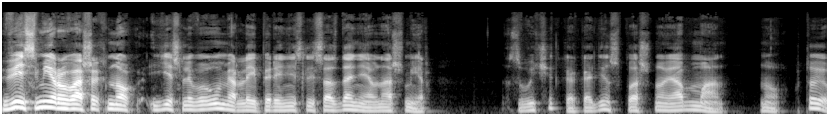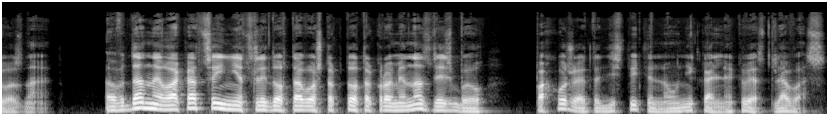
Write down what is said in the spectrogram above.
Весь мир у ваших ног, если вы умерли и перенесли создание в наш мир. Звучит как один сплошной обман. Ну, кто его знает? В данной локации нет следов того, что кто-то кроме нас здесь был. Похоже, это действительно уникальный квест для вас.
